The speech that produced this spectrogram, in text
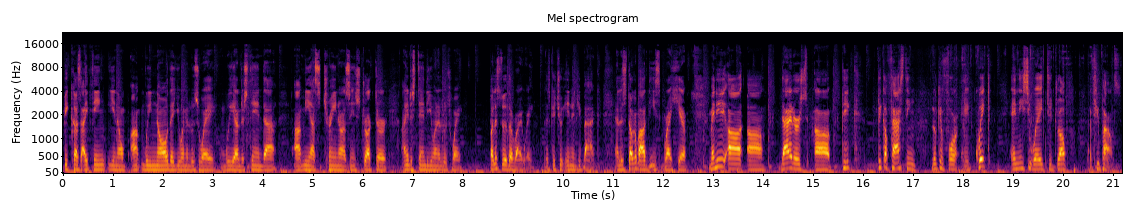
because I think you know um, we know that you want to lose weight. We understand that. Uh, me as a trainer, as an instructor, I understand that you want to lose weight, but let's do it the right way. Let's get your energy back, and let's talk about these right here. Many uh, uh, dieters uh, pick pick up fasting, looking for a quick and easy way to drop a few pounds.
